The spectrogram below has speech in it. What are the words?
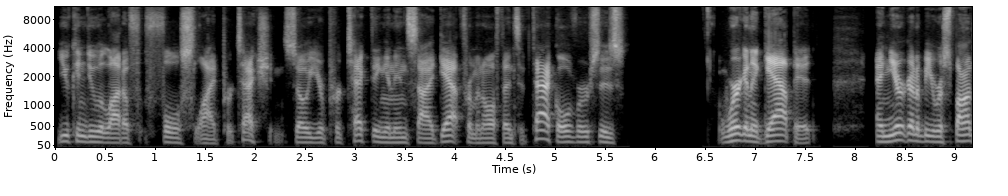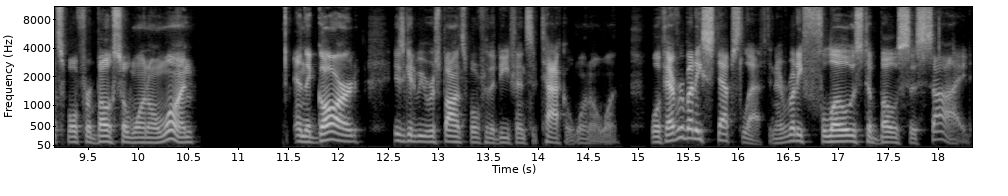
You can do a lot of full slide protection. So you're protecting an inside gap from an offensive tackle versus we're going to gap it and you're going to be responsible for Bosa one on one. And the guard is going to be responsible for the defensive tackle one on one. Well, if everybody steps left and everybody flows to Bosa's side,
